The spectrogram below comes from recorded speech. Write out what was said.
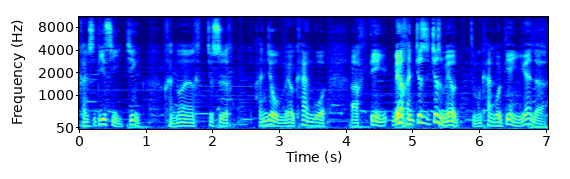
可能是第一次引进，很多人就是很久没有看过啊、电影，没有很就是就是没有怎么看过电影院的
